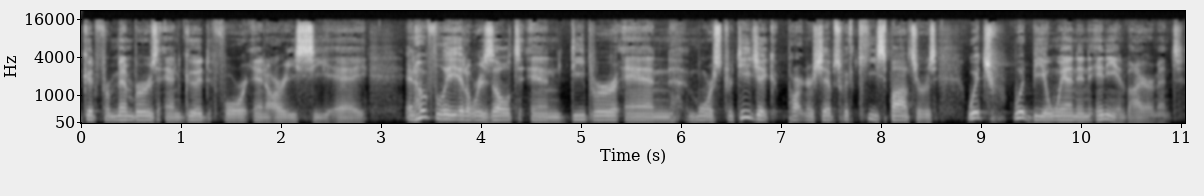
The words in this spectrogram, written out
good for members, and good for NRECA. And hopefully, it'll result in deeper and more strategic partnerships with key sponsors, which would be a win in any environment.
